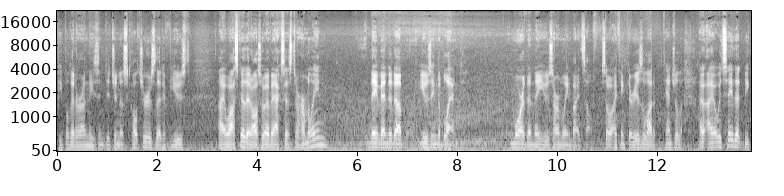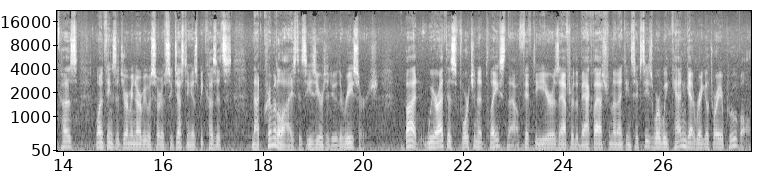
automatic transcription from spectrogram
people that are on these indigenous cultures that have used ayahuasca that also have access to Harmaline, they've ended up using the blend more than they use Harmaline by itself. So I think there is a lot of potential. I, I would say that because one of the things that Jeremy Narby was sort of suggesting is because it's not criminalized, it's easier to do the research. But we're at this fortunate place now, 50 years after the backlash from the 1960s, where we can get regulatory approval.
